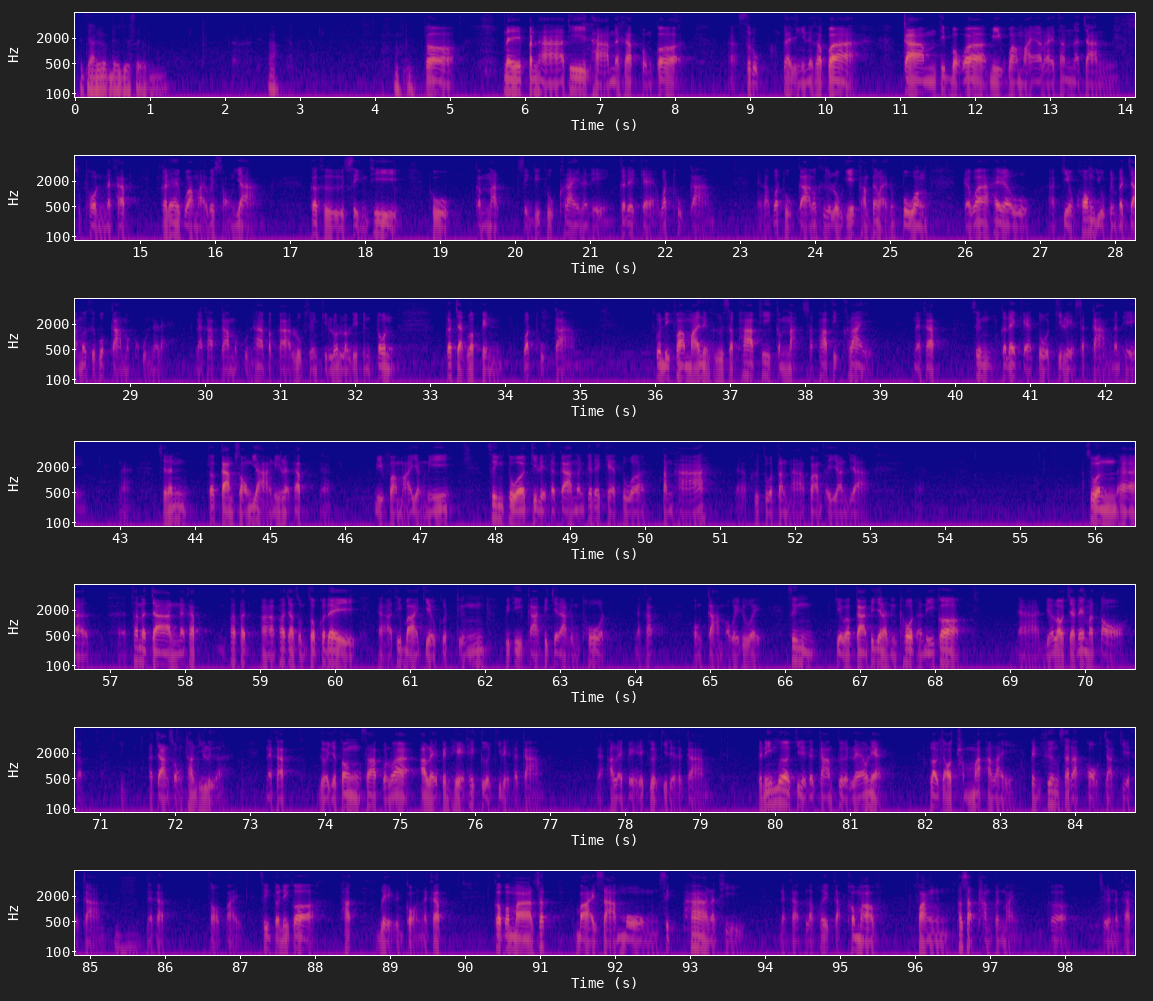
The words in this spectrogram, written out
อาจารย์รูปเดียวจะเสริมก็ในปัญหาที่ถามนะครับ ผมก็ สรุปได้อย่างนี้นะครับว่ากามที่บอกว่ามีความหมายอะไรท่านอาจารย์สุพลนะครับ ก็ได้ให้ความหมายไว้สองอย่าง ก็คือสิ่งที่ถูกกำหนัดสิ่งที่ถูกใครนั่นเอง ก็ได้แก่วัตถุกรรมนะครับวัตถุกรรมก็คือโลกิยธรรมทั้งหลายทั้งปวง แต่ว่าให้เราเกี่ยวข้องอยู่เป็นประจำก็คือพวกกามคุณนั่นแหละนะครับกามคุณ 5 ประการรูปเสียงกลิ่นรสเหล่านี้เป็นต้น ก็จัดว่าเป็นวัตถุกรรม ส่วนอีกความหมายหนึ่งคือสภาพที่กำหนัดสภาพที่ใคร่นะครับ ซึ่งก็ได้แก่ตัวกิเลสกรรมนั่นเองนะฉะนั้นก็กรรมสองอย่างนี้แหละครับนะมีความหมายอย่างนี้ ซึ่งตัวกิเลสกรรมนั้นก็ได้แก่ตัวตัณหานะครับคือตัวตัณหาความทยานอยากส่วนท่านอาจารย์นะครับพระพระอาจารย์สมทบก็ได้อธิบายเกี่ยวกับถึงวิธีการพิจารณาลงโทษนะครับของกามเอาไว้ด้วย ซึ่งเกี่ยวกับการพิจารณาถึงโทษ อันนี้ก็เดี๋ยวเราจะได้มาต่อกับอาจารย์สองท่านที่เหลือนะครับ โดยจะต้องทราบก่อนว่าอะไรเป็นเหตุให้เกิดกิเลสกรรมนะอะไรเป็นเหตุให้เกิดกิเลสกรรมแต่นี้เมื่อกิเลสกรรมเกิดแล้วเนี่ยเราจะเอาธรรมะอะไรเป็นเครื่องสลัดออกจากกิเลสกรรมนะครับ ต่อไป ซึ่งตอนนี้ก็พักเบรกกันก่อนนะครับ ก็ประมาณสักบ่ายสามโมงสิบห้านาทีนะครับ เราค่อยกลับเข้ามา ฟังพระสัทธรรมกันใหม่ ก็เชิญนะครับ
